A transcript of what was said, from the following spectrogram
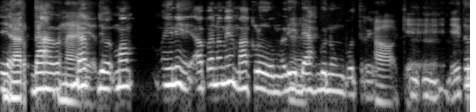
Iya, dark dark, Nah, dark iya. jo- mam- ini apa namanya maklum lidah Gunung Putri. oke Mm-mm. Ya itu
